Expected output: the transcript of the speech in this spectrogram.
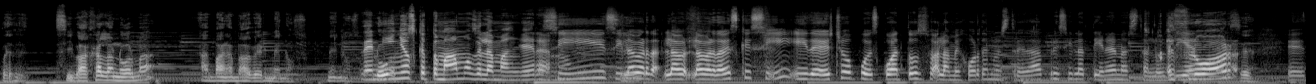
pues, si baja la norma, Ah, van a haber menos. menos de niños que tomábamos de la manguera. Sí, sí, la verdad, la, verdad es que sí. Y de hecho, pues, ¿cuántos a lo mejor de nuestra edad, Priscila, tienen hasta los El flúor. Eh,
